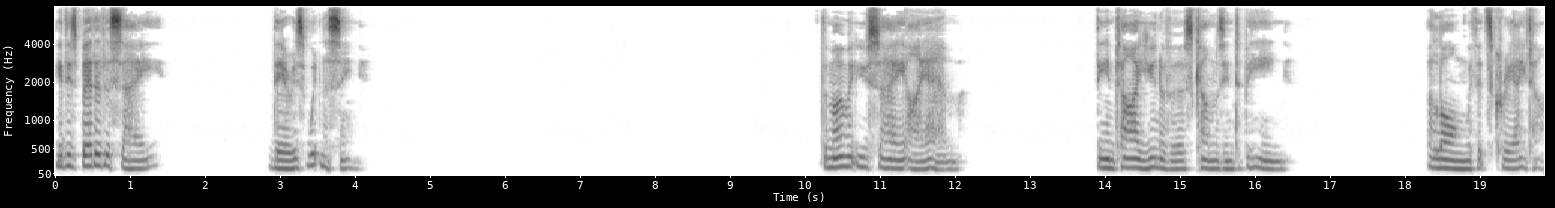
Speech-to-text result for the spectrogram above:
It is better to say, there is witnessing. The moment you say, I am, the entire universe comes into being, along with its creator.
